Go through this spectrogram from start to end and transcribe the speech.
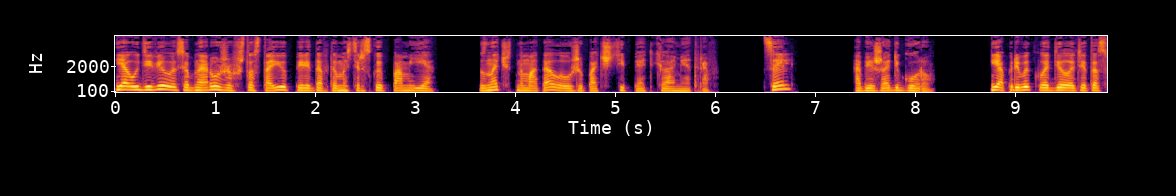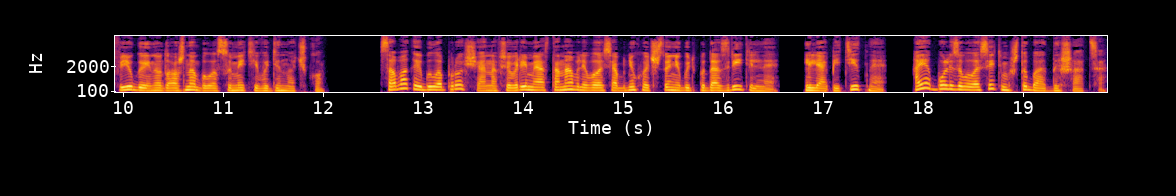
Я удивилась, обнаружив, что стою перед автомастерской Памье. Значит, намотала уже почти пять километров. Цель — обижать гору. Я привыкла делать это с вьюгой, но должна была суметь и в одиночку. С собакой было проще, она все время останавливалась обнюхать что-нибудь подозрительное или аппетитное, а я пользовалась этим, чтобы отдышаться.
